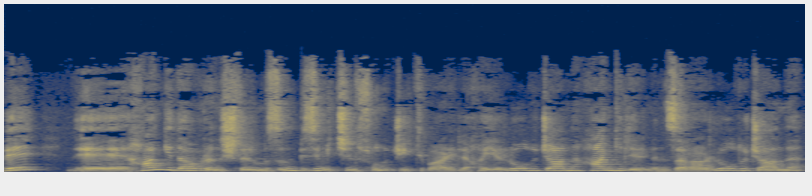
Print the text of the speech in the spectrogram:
Ve e, hangi davranışlarımızın bizim için sonuç itibariyle hayırlı olacağını, hangilerinin zararlı olacağını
